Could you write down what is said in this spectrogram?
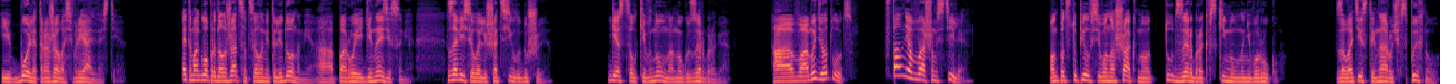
и боль отражалась в реальности. Это могло продолжаться целыми толидонами, а порой и генезисами, зависело лишь от силы души. Гестел кивнул на ногу Зербрага. «А вам идет, Луц. Вполне в вашем стиле». Он подступил всего на шаг, но тут Зербраг вскинул на него руку. Золотистый наруч вспыхнул.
